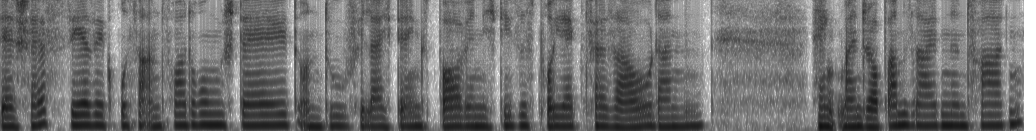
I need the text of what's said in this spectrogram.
der Chef sehr, sehr große Anforderungen stellt und du vielleicht denkst, boah, wenn ich dieses Projekt versau, dann hängt mein Job am seidenen Faden?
